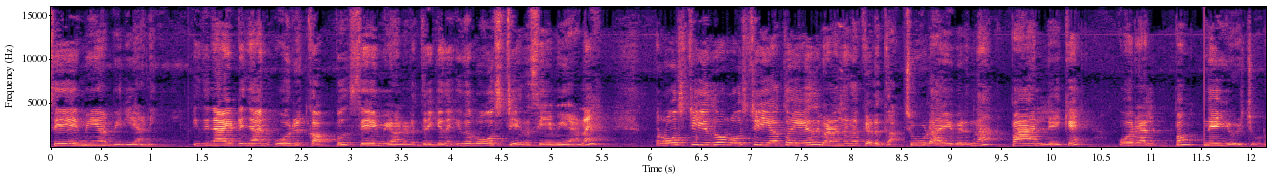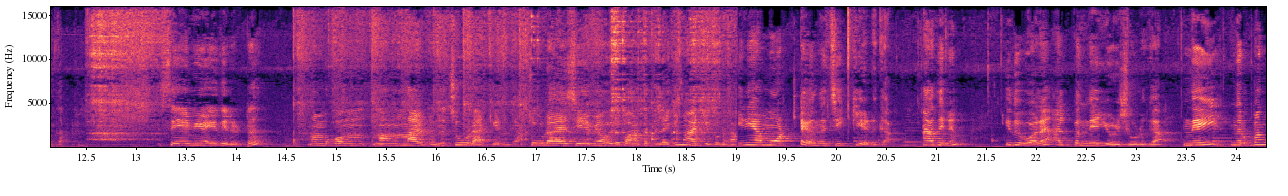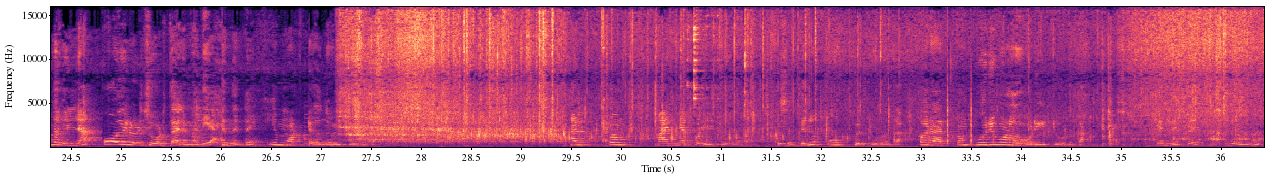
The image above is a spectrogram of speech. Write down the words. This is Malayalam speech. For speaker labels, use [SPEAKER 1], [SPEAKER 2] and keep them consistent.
[SPEAKER 1] സേമിയ ബിരിയാണി. ഇതിനായിട്ട് ഞാൻ ഒരു കപ്പ് സേമിയാണ് എടുത്തിരിക്കുന്നത്. ഇത് റോസ്റ്റ് ചെയ്ത സേമിയാണ് റോസ്റ്റ് ചെയ്തോ റോസ്റ്റ് ചെയ്യാത്തോ ഏത് വേണം നിങ്ങൾക്ക് എടുക്കാം. ചൂടായി വരുന്ന പാനിലേക്ക് ഒരല്പം നെയ്യ് ഒഴിച്ചു കൊടുക്കാം. സേമിയ ഇതിലിട്ട് നമുക്കൊന്ന് നന്നായിട്ടൊന്ന് ചൂടാക്കി എടുക്കാം ചൂടായ സേമിയ ഒരു പാത്രത്തിലേക്ക് മാറ്റി കൊടുക്കാം. ഇനി ആ മുട്ട ഒന്ന് ചിക്കി എടുക്കാം അതിനും ഇതുപോലെ അല്പം നെയ്യ് ഒഴിച്ചു കൊടുക്കുക നെയ്യ് നിർബന്ധമില്ല. ഓയിൽ ഒഴിച്ചു കൊടുത്താലും മതി എന്നിട്ട് ഈ മുട്ട ഒന്ന് ഒഴിച്ചു കൊടുക്കാം. അല്പം മഞ്ഞപ്പൊടി ഇട്ട് കൊടുക്കാം. ആവശ്യത്തിന് ഉപ്പിട്ട് കൊടുക്കാം. ഒരല്പം കുരുമുളക് പൊടി ഇട്ട് കൊടുക്കാം. എന്നിട്ട് ഇതൊന്ന്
